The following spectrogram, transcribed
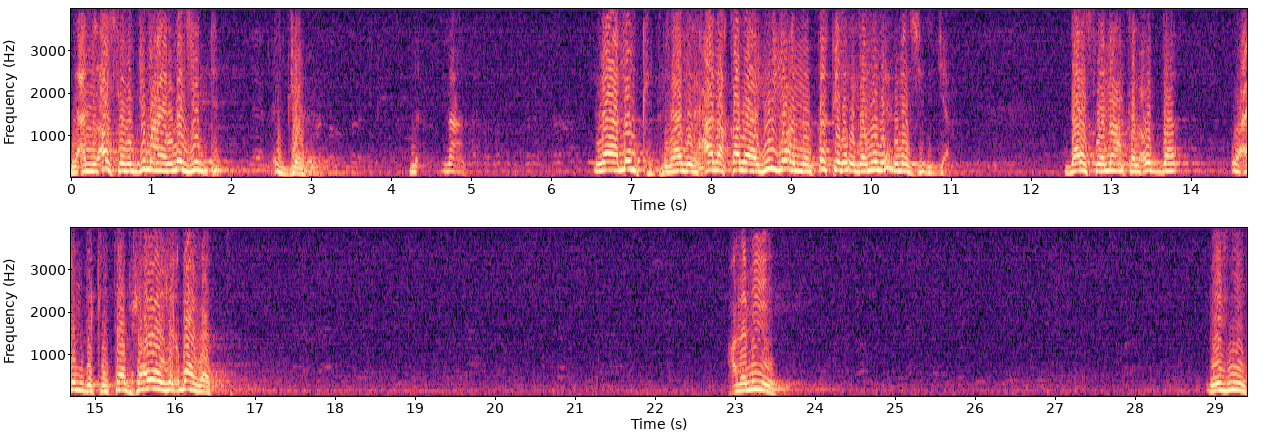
لأن الأصل في الجمعة المسجد الجامع نعم. لا ممكن. في هذه الحالة قال يجوز أن ننتقل إذا منع المسجد الجامع. درسنا معك العدة وعندي كتاب شيخ بهجت على مين؟ بإذني.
